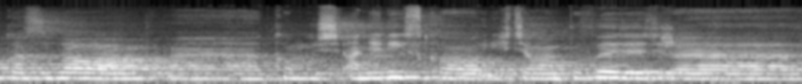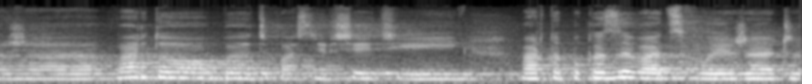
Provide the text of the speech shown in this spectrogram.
pokazywałam e, komuś anielisko i chciałam powiedzieć, że, że warto być właśnie w sieci i warto pokazywać swoje rzeczy.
